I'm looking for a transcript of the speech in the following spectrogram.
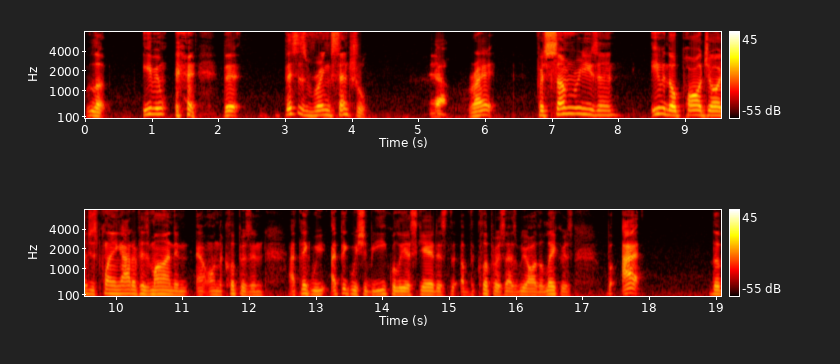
look, even the this is ring central. Yeah. Right? For some reason, even though Paul George is playing out of his mind and uh, on the Clippers and I think we I think we should be equally as scared as the, of the Clippers as we are the Lakers. But I the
